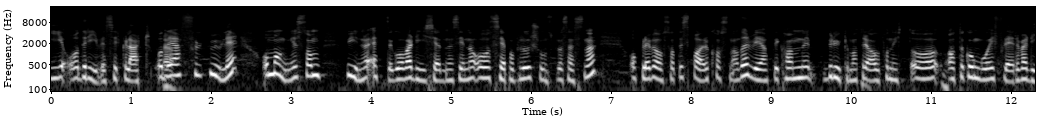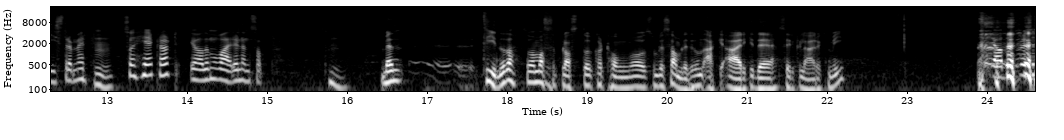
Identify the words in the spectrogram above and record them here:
i å drive sirkulært. Og ja. det er fullt mulig. Og mange som begynner å ettergå verdikjedene sine og se på produksjonsprosessene, opplever også at de sparer kostnader ved at de kan bruke materialet på nytt, og at det kan gå i flere verdistrømmer. Mm. Så helt klart, ja, det må være lønnsomt. Mm. Men uh, Tine, da, som har masse plast og kartong og som blir samlet i sånn, er, er, ikke det sirkulær økonomi? Ja, det spørs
